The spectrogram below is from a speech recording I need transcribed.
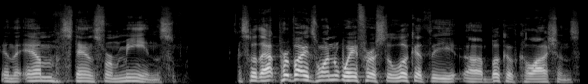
and the M stands for means. So that provides one way for us to look at the uh, book of Colossians.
